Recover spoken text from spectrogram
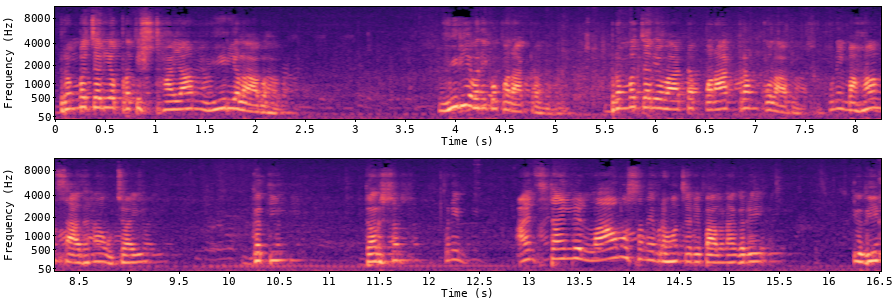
ब्रह्मचर्य प्रतिष्ठायाम वीर्य लाभ। वीर्य भनेको पराक्रम हो। ब्रह्मचर्यबाट पराक्रमको लाभ हुन्छ। कुनै महान साधना उचाइ गति दर्शन कुनै आइन्स्टाइनले लामो समय ब्रह्मचर्य पालना गरे त्यो दिन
